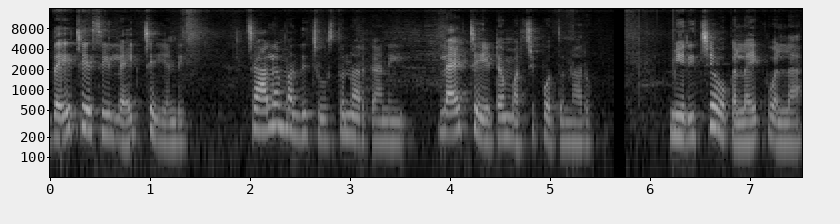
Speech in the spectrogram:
దయచేసి లైక్ చేయండి. చాలామంది చూస్తున్నారు కానీ లైక్ చేయటం మర్చిపోతున్నారు. మీరిచ్చే ఒక లైక్ వల్ల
